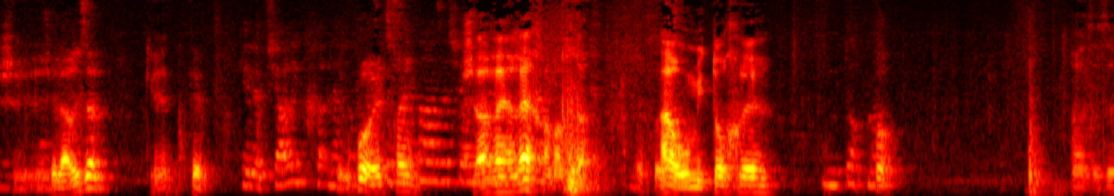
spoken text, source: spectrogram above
ש... של האריזל? כן. כן. כאילו אפשר לחפש הוא פה, את. הספר הזה של- שער הירח אמרת. אה, הוא מתוך... אה, מתוך מה? אה,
